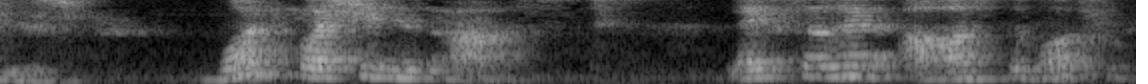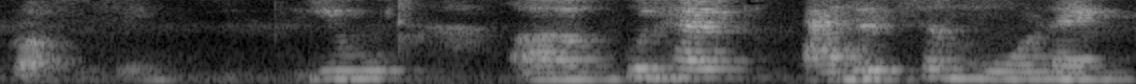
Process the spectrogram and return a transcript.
Yes. What question is asked? Like sir had asked about food processing, you uh, could have added some more like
